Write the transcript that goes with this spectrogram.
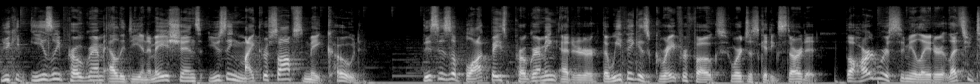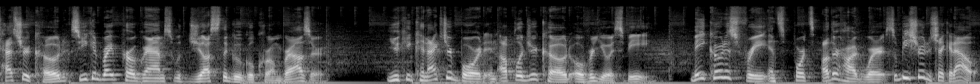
You can easily program LED animations using Microsoft's MakeCode. This is a block-based programming editor that we think is great for folks who are just getting started. The hardware simulator lets you test your code so you can write programs with just the Google Chrome browser. You can connect your board and upload your code over USB. MakeCode is free and supports other hardware, so be sure to check it out.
